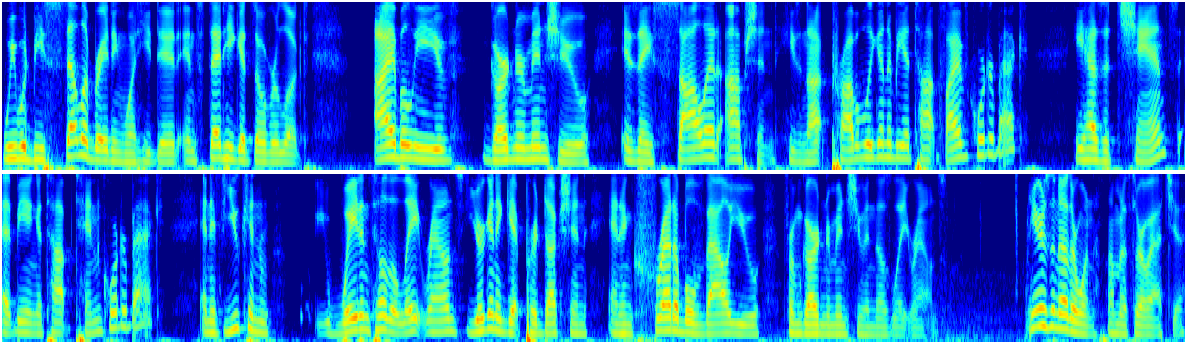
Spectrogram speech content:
we would be celebrating what he did. Instead he gets overlooked. I believe Gardner Minshew is a solid option. He's not probably going to be a top 5 quarterback, he has a chance at being a top 10 quarterback. And if you can wait until the late rounds, you're going to get production and incredible value from Gardner Minshew in those late rounds. Here's another one I'm going to throw at you.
